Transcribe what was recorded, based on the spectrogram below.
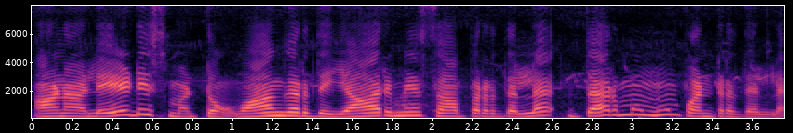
ஆனால் லேடிஸ் மட்டும் வாங்கிறது யாருமே சாப்பிட்றதில்ல தர்மமும் பண்ணுறதில்ல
